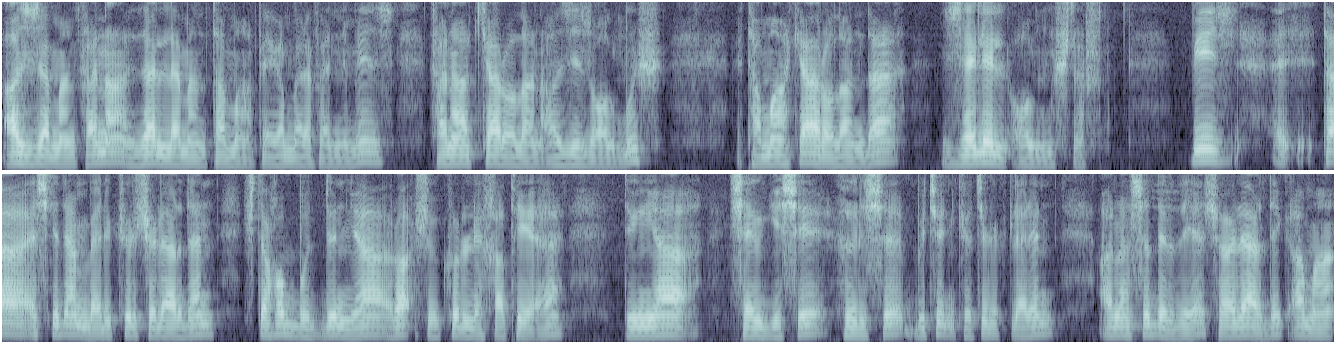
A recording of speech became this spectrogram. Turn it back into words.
Az zaman kana, zellemen tama. Peygamber Efendimiz kanaatkar olan aziz olmuş, tamahkar olan da zelil olmuştur. Biz e, ta eskiden beri kürsülerden işte hubbu dünya ra'su kulli hatiye dünya sevgisi, hırsı bütün kötülüklerin anasıdır diye söylerdik ama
